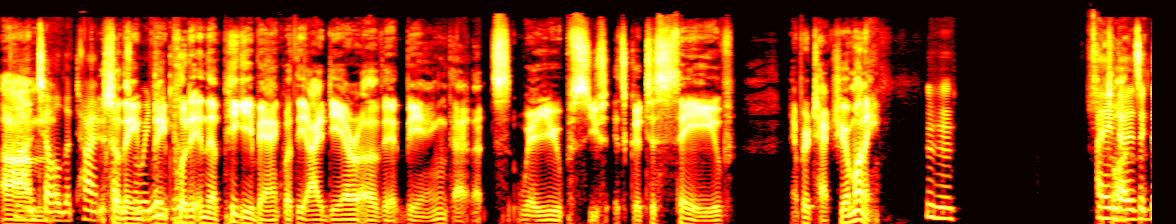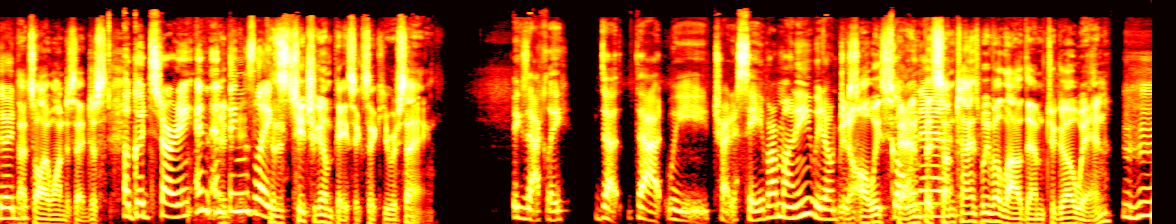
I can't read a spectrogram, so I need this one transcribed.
Um, until the time comes so they, they need to. put it in the piggy bank with the idea of it being that that's where you, you it's good to save and protect your money. I think that I- is a good That's all I wanted to say. Just a good starting and and things like because it's teaching them basics, like you were saying. exactly that that we try to save our money. We don't We just don't always spend, but it. sometimes we've allowed them to go in. Mm-hmm.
